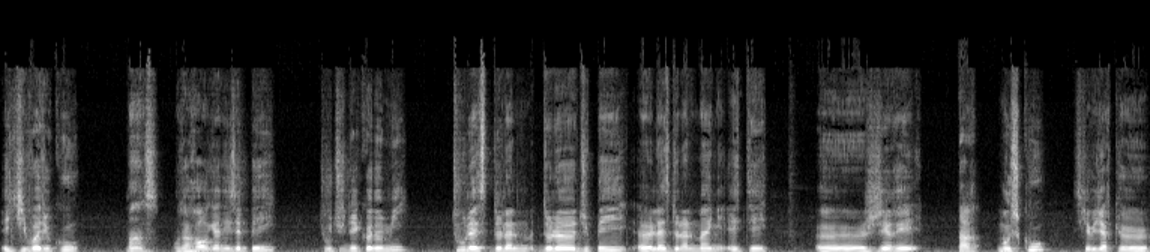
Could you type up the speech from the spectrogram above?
et qui voit du coup mince, on a réorganisé le pays, toute une économie, tout l'est de du pays, euh, l'est de l'Allemagne était euh, géré par Moscou, ce qui veut dire que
